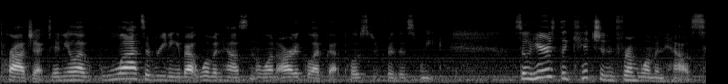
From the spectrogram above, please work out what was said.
project, and you'll have lots of reading about Woman House in the one article I've got posted for this week. So here's the kitchen from Woman House,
